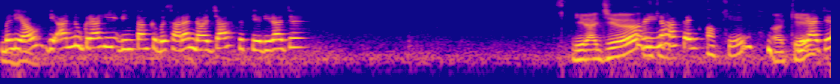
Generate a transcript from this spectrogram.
Beliau dianugerahi bintang kebesaran darjah setia diraja Diraja. Zurina Hassan Okey. Okey. Diraja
